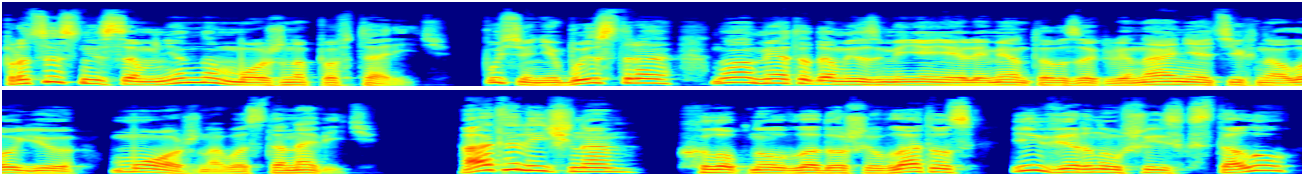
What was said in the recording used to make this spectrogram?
процесс, несомненно, можно повторить. Пусть и не быстро, но методом изменения элементов заклинания технологию можно восстановить. «Отлично!» — хлопнул в ладоши Влатус и, вернувшись к столу,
